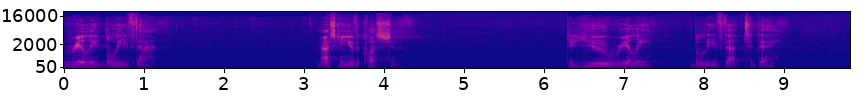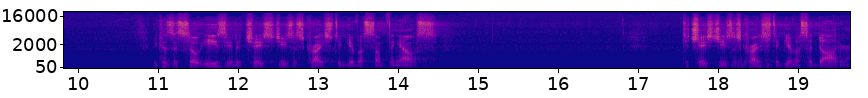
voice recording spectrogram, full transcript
really believe that? I'm asking you the question Do you really believe that today? Because it's so easy to chase Jesus Christ to give us something else. To chase Jesus Christ to give us a daughter,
